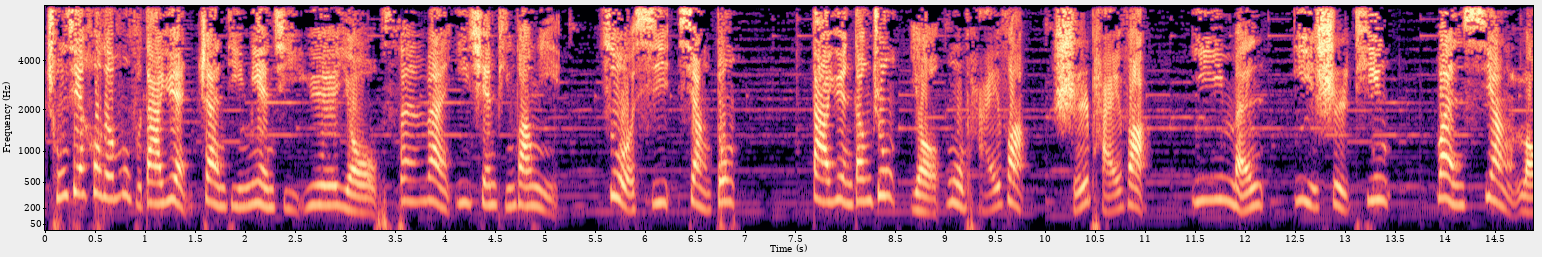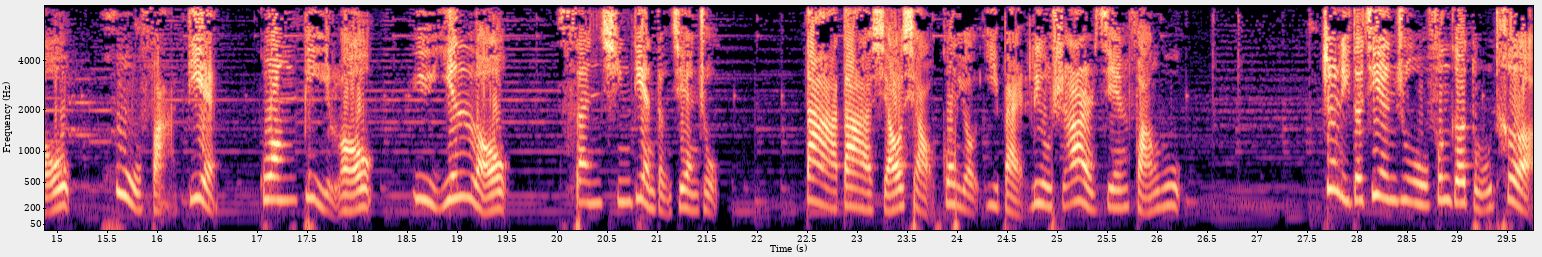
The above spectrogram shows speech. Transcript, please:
重建后的幕府大院占地面积约有三万一千平方米。坐西向东，大院当中有木牌坊、石牌坊、一门、议事厅、万象楼、护法殿、光壁楼、玉音楼、三清殿等建筑，大大小小共有一百六十二间房屋。这里的建筑风格独特，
